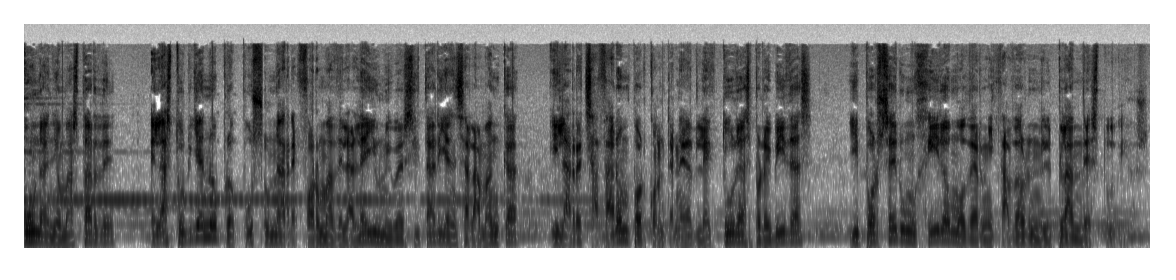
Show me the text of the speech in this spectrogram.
Un año más tarde, el asturiano propuso una reforma de la ley universitaria en Salamanca y la rechazaron por contener lecturas prohibidas y por ser un giro modernizador en el plan de estudios.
